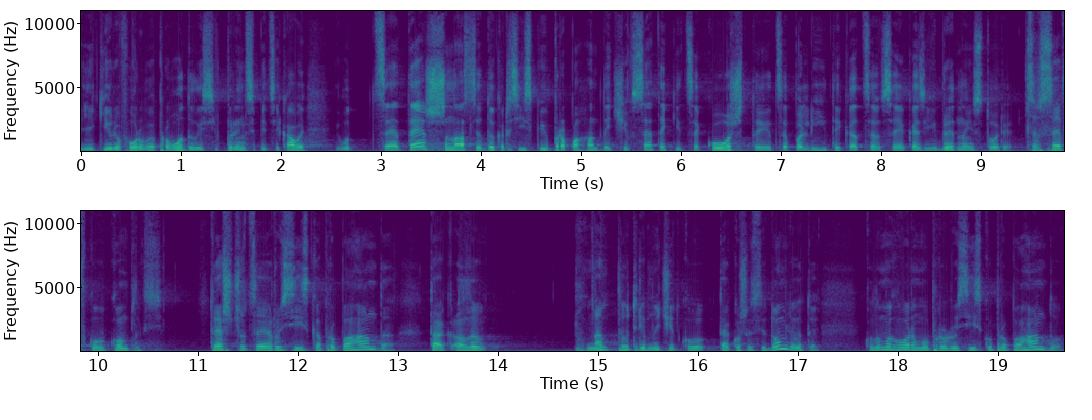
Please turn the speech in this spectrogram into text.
які реформи проводились, і в принципі цікавий. От це теж наслідок російської пропаганди, чи все-таки це кошти, це політика, це все якась гібридна історія? Це все в комплексі. Те, що це російська пропаганда, так, але нам потрібно чітко також усвідомлювати, коли ми говоримо про російську пропаганду,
